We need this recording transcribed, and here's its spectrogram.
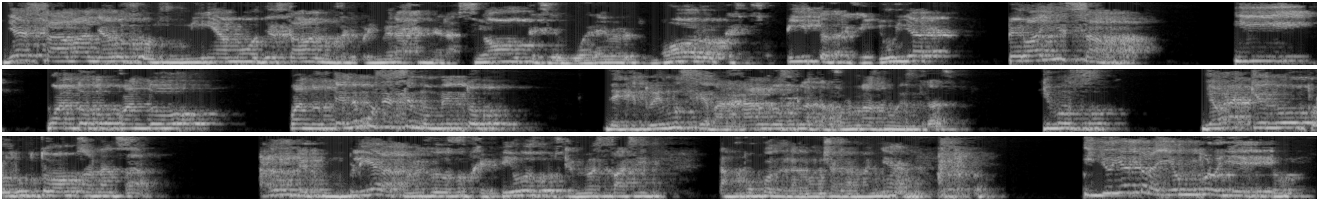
Ya estaban, ya los consumíamos, ya estaban los de primera generación, que si Wherever Tomorrow, que si Sopitas, que si Yuya, pero ahí estaba. Y cuando, cuando cuando tenemos este momento de que tuvimos que bajar dos plataformas nuestras, dijimos, ¿y ahora qué nuevo producto vamos a lanzar? Algo que cumpliera con esos dos objetivos, pues que no es fácil tampoco de la noche a la mañana. Y yo ya traía un proyecto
